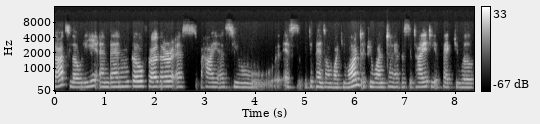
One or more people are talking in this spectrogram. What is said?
start slowly and then go further as high as you as depends on what you want. If you want to have a satiety effect, you will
